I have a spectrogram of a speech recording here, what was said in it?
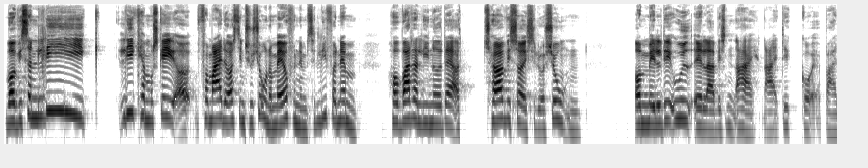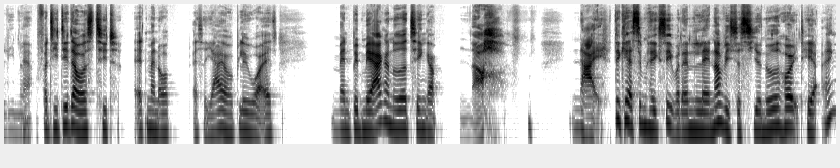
hvor vi sådan lige, lige kan måske, og for mig er det også intuition og mavefornemmelse, lige fornemme, hvor var der lige noget der, og tør vi så i situationen at melde det ud, eller er vi sådan, nej, nej, det går jeg bare lige med. Ja, fordi det er der også tit, at man op, altså jeg oplever, at man bemærker noget og tænker, nah, nej, det kan jeg simpelthen ikke se, hvordan lander, hvis jeg siger noget højt her. Ikke?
